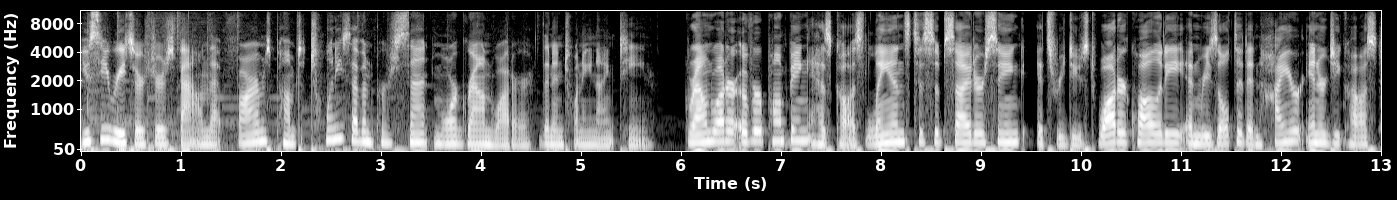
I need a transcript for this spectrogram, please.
UC researchers found that farms pumped 27% more groundwater than in 2019. Groundwater overpumping has caused lands to subside or sink, it's reduced water quality, and resulted in higher energy costs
